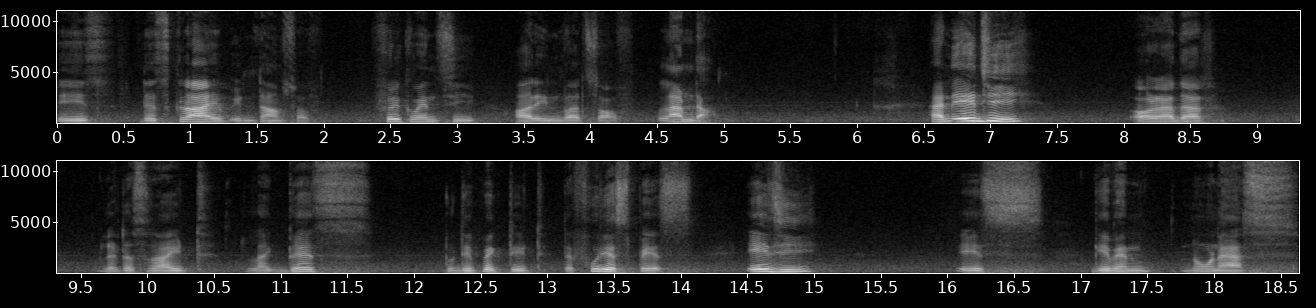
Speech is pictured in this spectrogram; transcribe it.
is described in terms of frequency or inverse of lambda. And a g or rather let us write like this to depict it the Fourier space A g is given known as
